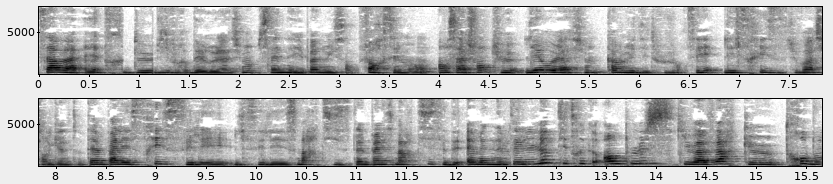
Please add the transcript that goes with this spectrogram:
Ça va être de vivre des relations saines et épanouissantes. Forcément, en sachant que les relations, comme je dis toujours, c'est les cerises, tu vois, sur le gâteau. T'aimes pas les cerises, c'est les, c'est les Smarties. T'aimes pas les Smarties c'est des M&M. C'est le petit truc en plus qui va faire que trop bon.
